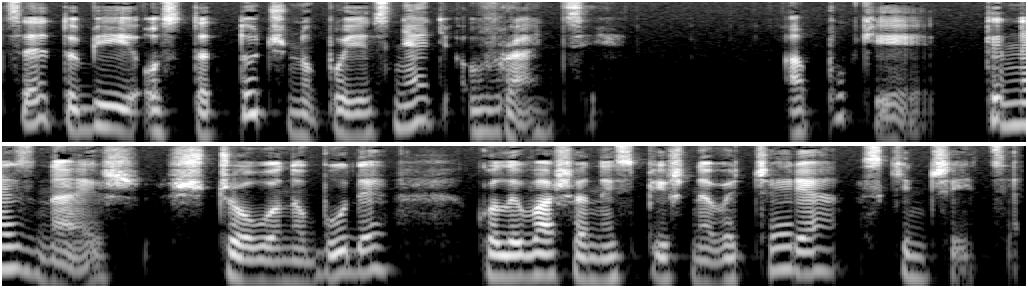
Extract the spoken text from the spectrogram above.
Це тобі остаточно пояснять вранці, а поки ти не знаєш, що воно буде, коли ваша неспішна вечеря скінчиться.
